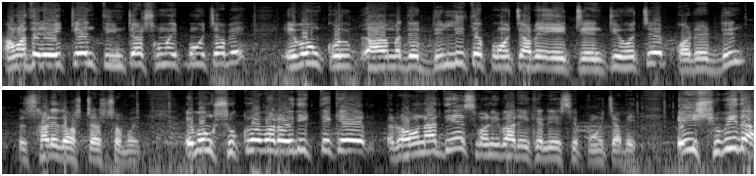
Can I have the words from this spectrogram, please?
আমাদের এই ট্রেন তিনটার সময় পৌঁছাবে এবং আমাদের দিল্লিতে পৌঁছাবে এই ট্রেনটি হচ্ছে পরের দিন সাড়ে দশটার সময়। এবং শুক্রবার ওই দিক থেকে রওনা দিয়ে শনিবার এখানে এসে পৌঁছাবে। এই সুবিধা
